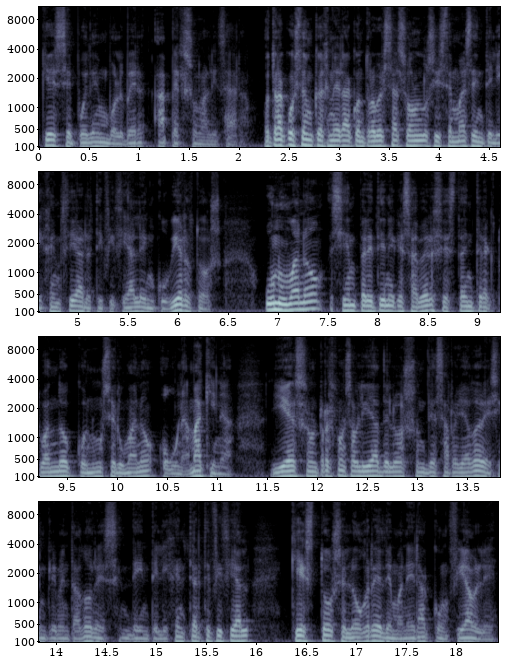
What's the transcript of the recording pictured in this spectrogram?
que se pueden volver a personalizar. Otra cuestión que genera controversia son los sistemas de inteligencia artificial encubiertos. Un humano siempre tiene que saber si está interactuando con un ser humano o una máquina, y es responsabilidad de los desarrolladores e implementadores de inteligencia artificial que esto se logre de manera confiable.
